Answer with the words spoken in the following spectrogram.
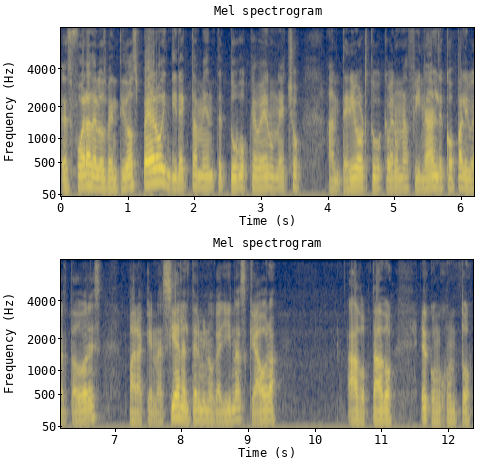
es fuera de los 22, pero indirectamente tuvo que ver un hecho anterior, tuvo que ver una final de Copa Libertadores para que naciera el término gallinas que ahora ha adoptado el conjunto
